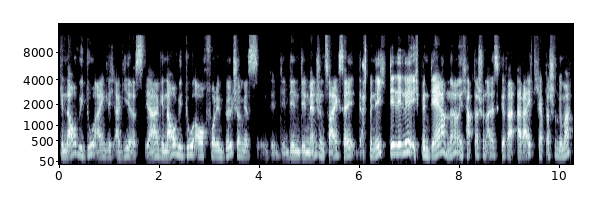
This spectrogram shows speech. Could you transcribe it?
genau wie du eigentlich agierst, ja, genau wie du auch vor dem Bildschirm jetzt den, den, den Menschen zeigst, hey, das bin ich, ich bin der, ne? ich habe das schon alles erreicht, ich habe das schon gemacht.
